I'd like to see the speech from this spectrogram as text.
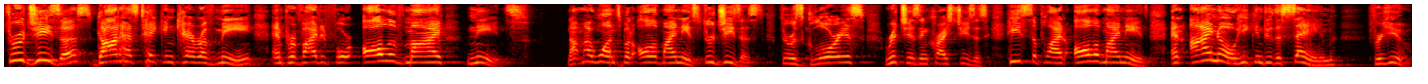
through Jesus, God has taken care of me and provided for all of my needs. Not my wants, but all of my needs through Jesus, through his glorious riches in Christ Jesus. He supplied all of my needs. And I know he can do the same for you.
